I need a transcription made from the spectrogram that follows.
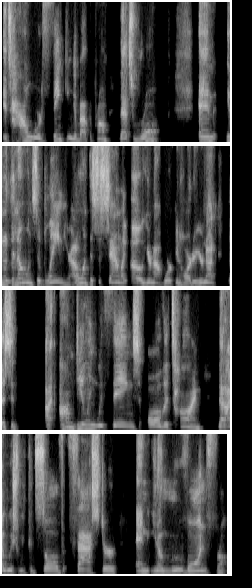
It's how we're thinking about the problem that's wrong. And you know, the, no one's to blame here. I don't want this to sound like, oh, you're not working harder. You're not. Listen, I, I'm dealing with things all the time that I wish we could solve faster and you know move on from.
